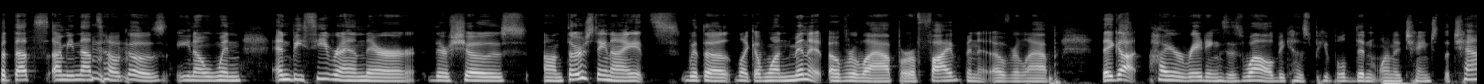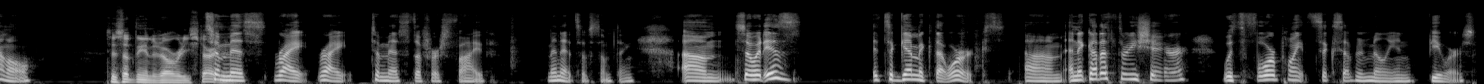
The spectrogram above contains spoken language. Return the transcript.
but that's, I mean, that's how it goes. You know, when NBC ran their, their shows on Thursday nights with a, like a one minute overlap or a five minute overlap, they got higher ratings as well because people didn't want to change the channel To something that had already started. to miss, right, right, to miss the first five minutes of something. Um, so it is, it's a gimmick that works. Um, and it got a three share with 4.67 million viewers.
